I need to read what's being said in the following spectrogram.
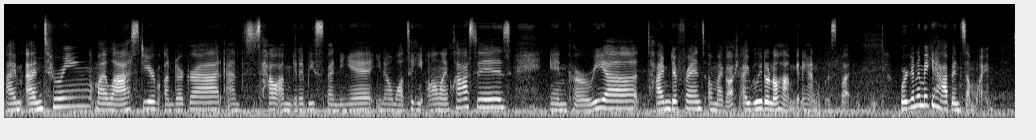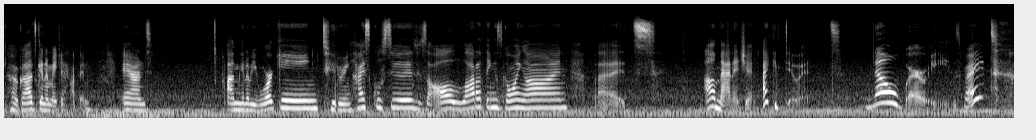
I'm entering my last year of undergrad and this is how I'm gonna be spending it, you know, while taking online classes in Korea, time difference. Oh my gosh, I really don't know how I'm gonna handle this, but we're gonna make it happen some way. Oh, God's gonna make it happen. And I'm gonna be working, tutoring high school students. There's all, a lot of things going on, but I'll manage it. I can do it. No worries, right?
